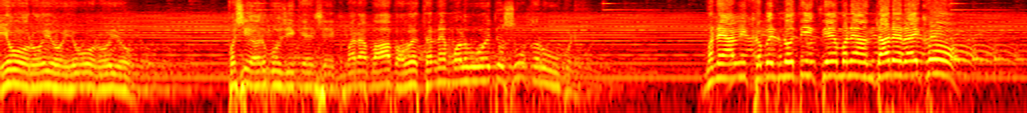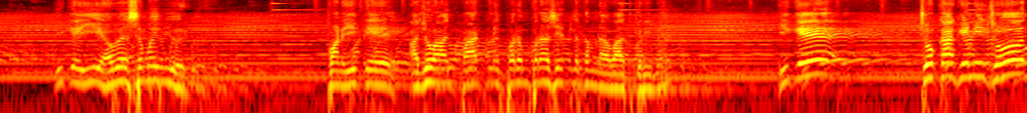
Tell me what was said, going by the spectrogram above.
એવો રોયો એવો રોયો. પછી હરભુજી કહે છે કે મારા બાપ હવે તને મળવું હોય તો શું કરવું પડે? મને આવી ખબર નહોતી તે મને અંધારે રાખ્યો. ઈ કે ઈ હવે સમજ્યું પણ ઈ કે આ જો આજ પાઠની પરંપરા છે એટલે તમને વાત કરીને એ કે ચોખા ઘીની જોત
